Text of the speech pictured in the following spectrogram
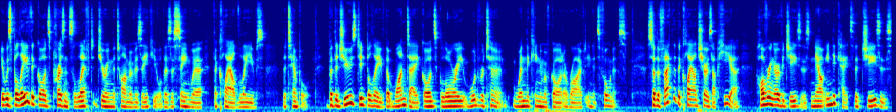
It was believed that God's presence left during the time of Ezekiel. There's a scene where the cloud leaves the temple. But the Jews did believe that one day God's glory would return when the kingdom of God arrived in its fullness. So the fact that the cloud shows up here, hovering over Jesus, now indicates that Jesus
